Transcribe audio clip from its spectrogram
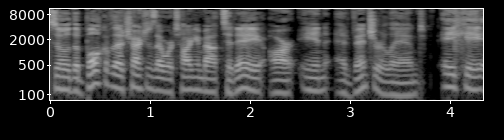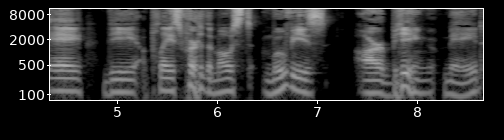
So the bulk of the attractions that we're talking about today are in Adventureland, aka the place where the most movies are being made.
